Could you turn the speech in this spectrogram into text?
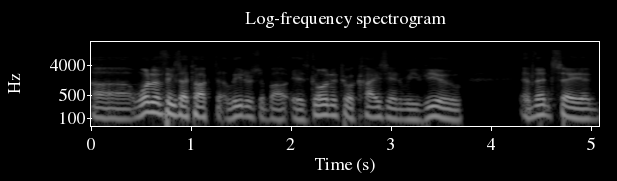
Uh, one of the things I talk to leaders about is going into a Kaizen review and then saying,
